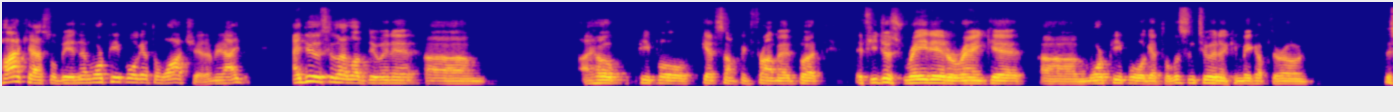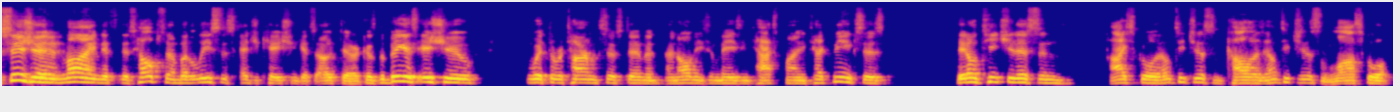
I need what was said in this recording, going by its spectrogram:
podcast will be, and then more people will get to watch it. I mean, I I do this because I love doing it. Um, I hope people get something from it, but if you just rate it or rank it, uh, more people will get to listen to it and can make up their own decision in mind if this helps them, but at least this education gets out there. Because the biggest issue with the retirement system and, and all these amazing tax planning techniques is they don't teach you this in high school, they don't teach you this in college, they don't teach you this in law school.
